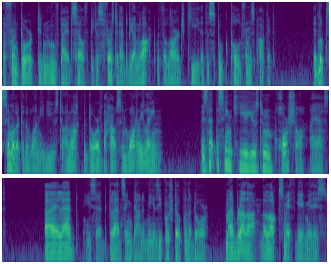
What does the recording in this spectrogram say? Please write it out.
The front door didn't move by itself because first it had to be unlocked with the large key that the spook pulled from his pocket. It looked similar to the one he'd used to unlock the door of the house in Watery Lane. Is that the same key you used in Horshaw? I asked. Aye, lad, he said, glancing down at me as he pushed open the door. My brother, the locksmith, gave me this.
